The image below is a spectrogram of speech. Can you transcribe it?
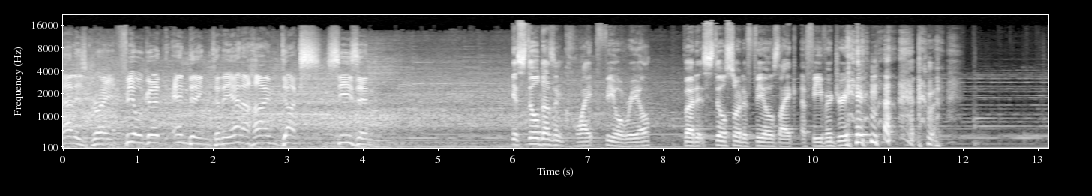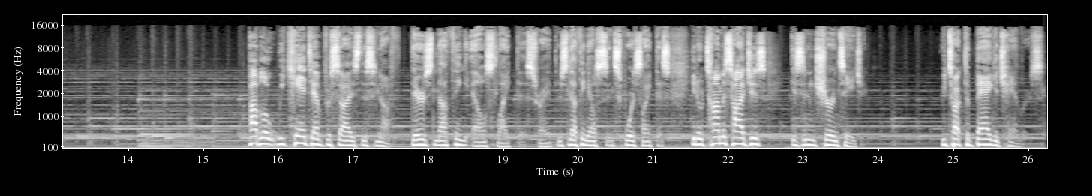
That is great. Feel good ending to the Anaheim Ducks season. It still doesn't quite feel real, but it still sort of feels like a fever dream. Pablo, we can't emphasize this enough. There's nothing else like this, right? There's nothing else in sports like this. You know, Thomas Hodges is an insurance agent. We talk to baggage handlers,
